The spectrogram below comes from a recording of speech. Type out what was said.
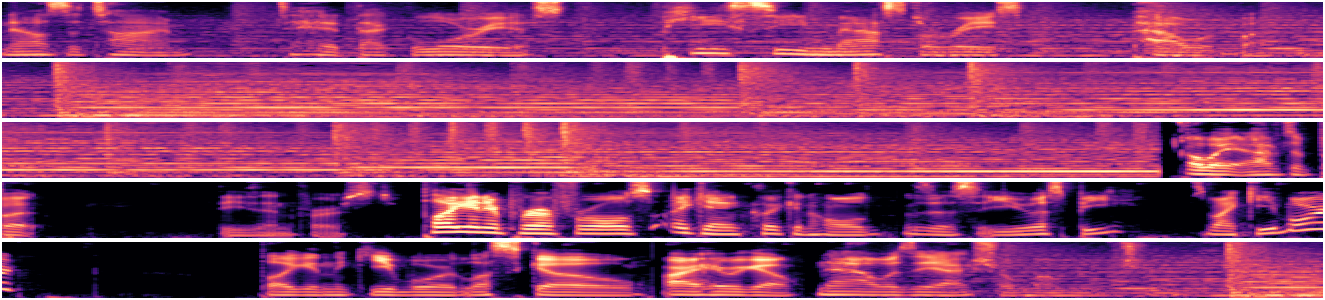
Now's the time to hit that glorious PC Master Race power button. Oh wait, I have to put these in first. Plug in your peripherals. Again, click and hold. Is this a USB? Is my keyboard? Plug in the keyboard. Let's go. All right, here we go. Now is the actual moment of truth.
